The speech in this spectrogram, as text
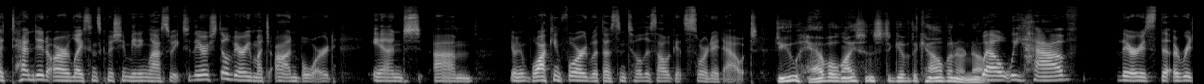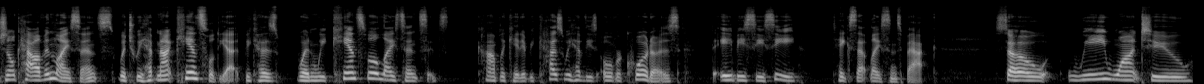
attended our license commission meeting last week, so they are still very much on board and um, you know walking forward with us until this all gets sorted out. Do you have a license to give the Calvin or no? Well, we have. There is the original Calvin license, which we have not canceled yet because when we cancel a license, it's complicated because we have these over quotas. The ABCC takes that license back. So we want to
